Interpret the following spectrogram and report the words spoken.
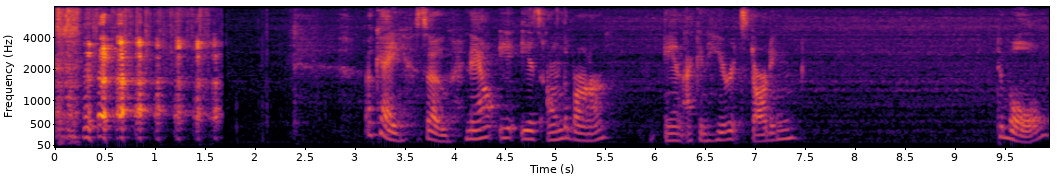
Okay, so now it is on the burner and I can hear it starting to boil.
